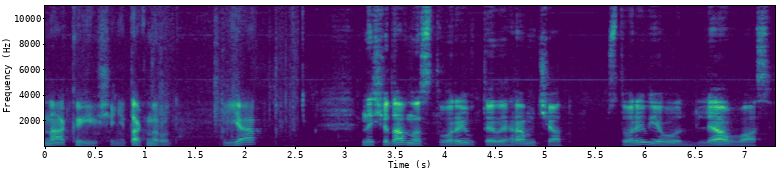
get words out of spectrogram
на Київщині. Так, народ, я нещодавно створив телеграм-чат. Створив його для вас.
